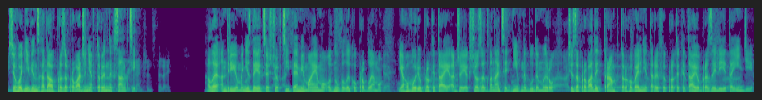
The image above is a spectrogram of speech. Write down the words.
Сьогодні він згадав про запровадження вторинних санкцій. Але Андрію, мені здається, що в цій темі маємо одну велику проблему. Я говорю про Китай, адже якщо за 12 днів не буде миру, чи запровадить Трамп торговельні тарифи проти Китаю, Бразилії та Індії?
